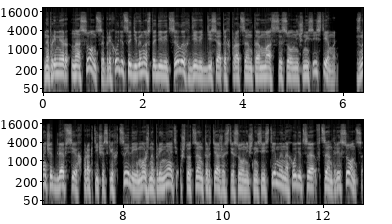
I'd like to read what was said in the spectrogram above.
Например, на Солнце приходится 99,9% массы Солнечной системы. Значит, для всех практических целей можно принять, что центр тяжести Солнечной системы находится в центре Солнца.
